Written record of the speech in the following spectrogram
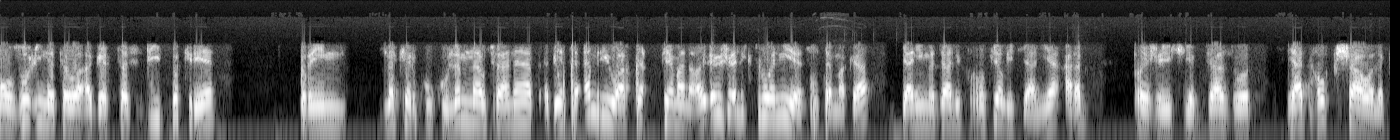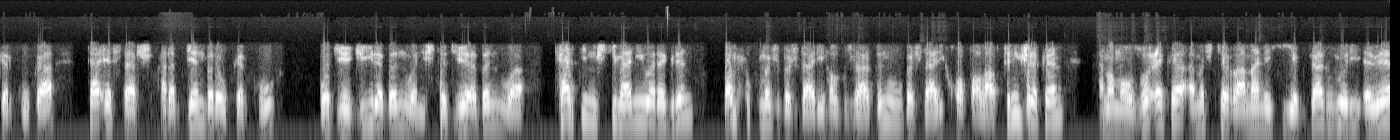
مۆزۆعی نەتەوە ئەگەر تەسدید بکرێ بڕین لە کەرکک و لەم ناوچانە ئەبێتە ئەمری واقع پێمان ئەوش ئەلکترۆنیە سیستەمەکە ینی مەجای فڕۆپیاڵیتیانە عرب ڕێژەیەکی یەکجا زۆر زیاد هەڵکشاوە لە کەرککە تا ئێستاش عرب دێن بەرەو کەرکک و جێگیرە بن و نیشتەجێ بن و کارتی نیشتیمانی وەرەگرن بەم حکومەش بەشداری هەڵبژاردن و بەشداری خۆپاڵاوتنیش دەکەن ئەمە مەوزوعێکە ئەمەش تێڕامانێکی یەکجار زۆری ئەوێ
